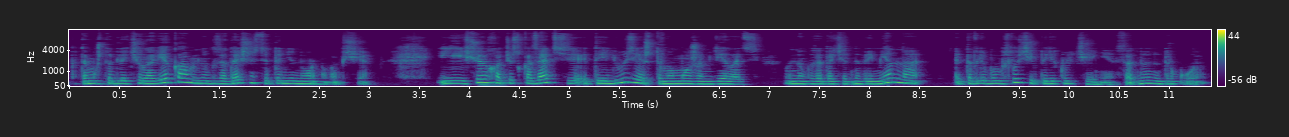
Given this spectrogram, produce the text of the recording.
потому что для человека многозадачность это не норма вообще. И еще я хочу сказать, это иллюзия, что мы можем делать много задач одновременно. Это в любом случае переключение с одной на другую.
